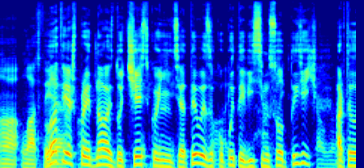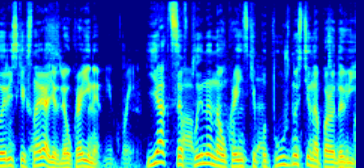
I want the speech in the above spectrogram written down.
Uh, Латвія ж приєдналась до чеської ініціативи закупити 800 тисяч артилерійських снарядів для України. Як це вплине на українські потужності на передовій?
